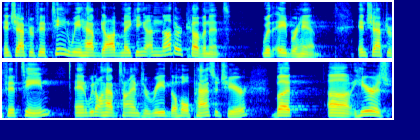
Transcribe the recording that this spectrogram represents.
In chapter 15, we have God making another covenant with Abraham. In chapter 15, and we don't have time to read the whole passage here, but uh, here is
